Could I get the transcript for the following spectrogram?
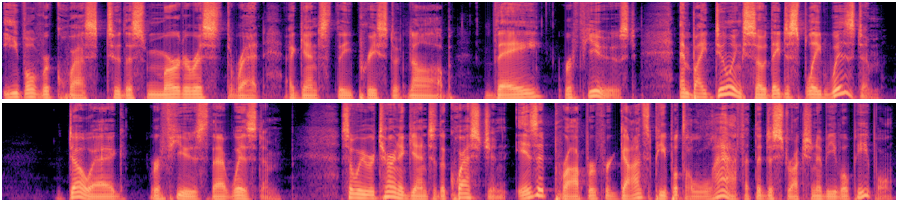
evil request to this murderous threat against the priest of Nob. They refused. And by doing so, they displayed wisdom. Doeg refused that wisdom. So we return again to the question is it proper for God's people to laugh at the destruction of evil people?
